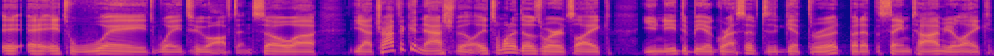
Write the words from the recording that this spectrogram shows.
it, it's way way too often. So uh, yeah, traffic in Nashville. It's one of those where it's like you need to be aggressive to get through it, but at the same time, you're like,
